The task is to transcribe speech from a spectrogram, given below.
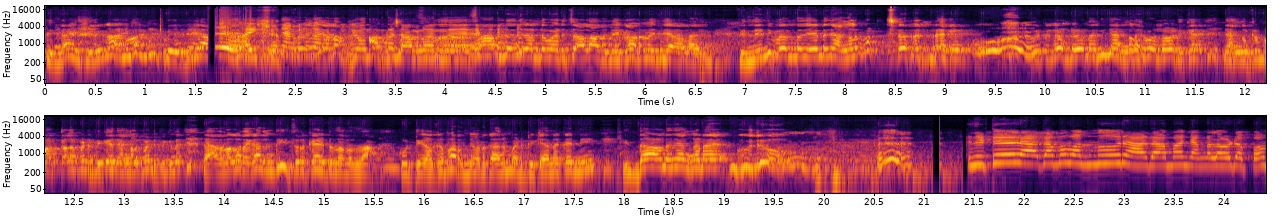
പിന്നെ ഐശ്വര്യ കാണുമ്പോൾ കണ്ട് പഠിച്ച ആൾ അതിനേക്കാളും വലിയ ആളായി. പിന്നെ ഇനി എന്താ ചെയ്യേണ്ടത് ഞങ്ങൾ പഠിച്ചതല്ലേ ഇതൊക്കെ കണ്ടു വേണമെങ്കിൽ ഞങ്ങളെ പോലെ പഠിക്കാൻ. ഞങ്ങൾക്ക് മക്കളെ പഠിപ്പിക്കാൻ ഞങ്ങൾ പഠിപ്പിക്കണേ. രാധമ കുറേ കാലം ടീച്ചറൊക്കെ ആയിട്ട് നടന്നതാണ് കുട്ടികൾക്ക് പറഞ്ഞു കൊടുക്കാനും പഠിപ്പിക്കാനൊക്കെ ഇനി ഇതാണ് ഞങ്ങളുടെ ഗുരു. എന്നിട്ട് രാധാമ്മ വന്നു. രാധാമ്മ ഞങ്ങളോടൊപ്പം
